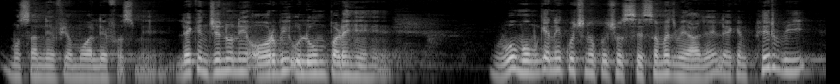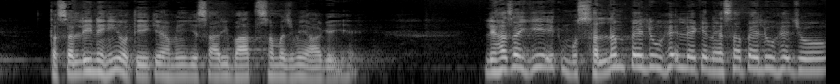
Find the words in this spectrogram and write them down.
مصنف یا مؤلف اس میں۔ لیکن جنہوں نے اور بھی علوم پڑھے ہیں، وہ ممکن ہے کچھ نہ کچھ اس سے سمجھ میں آ جائیں لیکن پھر بھی تسلی نہیں ہوتی کہ ہمیں یہ ساری بات سمجھ میں آ گئی ہے۔ لہٰذا یہ ایک مسلم پہلو ہے، لیکن ایسا پہلو ہے جو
